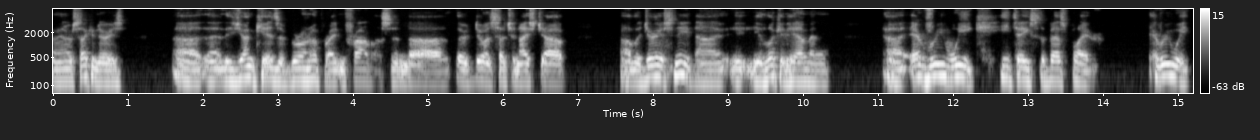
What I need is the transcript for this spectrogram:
I mean, our secondaries, uh, these young kids have grown up right in front of us, and uh, they're doing such a nice job. Uh, L'Jarius Sneed, now you, you, look at him, and uh, every week he takes the best player every week,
